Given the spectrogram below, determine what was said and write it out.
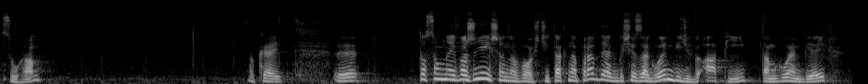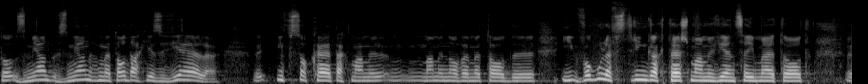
Słucham. Okej. Y, To są najważniejsze nowości. Tak naprawdę, jakby się zagłębić w API, tam głębiej, to zmian, zmian w metodach jest wiele. Y, I w socketach mamy, mamy nowe metody, i w ogóle w stringach też mamy więcej metod. Y,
